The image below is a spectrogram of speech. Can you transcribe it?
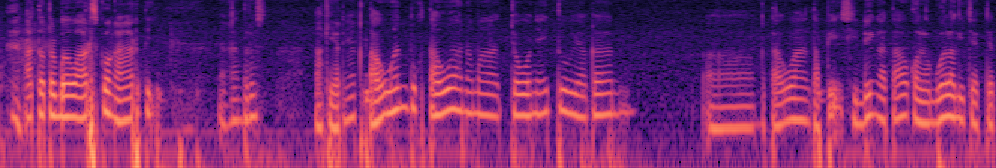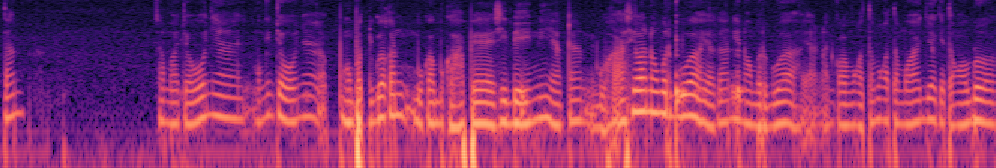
Atau terbawa arus gua nggak ngerti. Ya kan terus akhirnya ketahuan tuh ketahuan sama cowoknya itu ya kan? Uh, ketahuan. Tapi si D nggak tahu kalau gue lagi chat-chatan sama cowoknya mungkin cowoknya ngumpet juga kan buka-buka HP si D ini ya kan. Gue kasih lah nomor gue ya kan? Ini nomor gue ya kan? Kalau mau ketemu ketemu aja kita ngobrol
